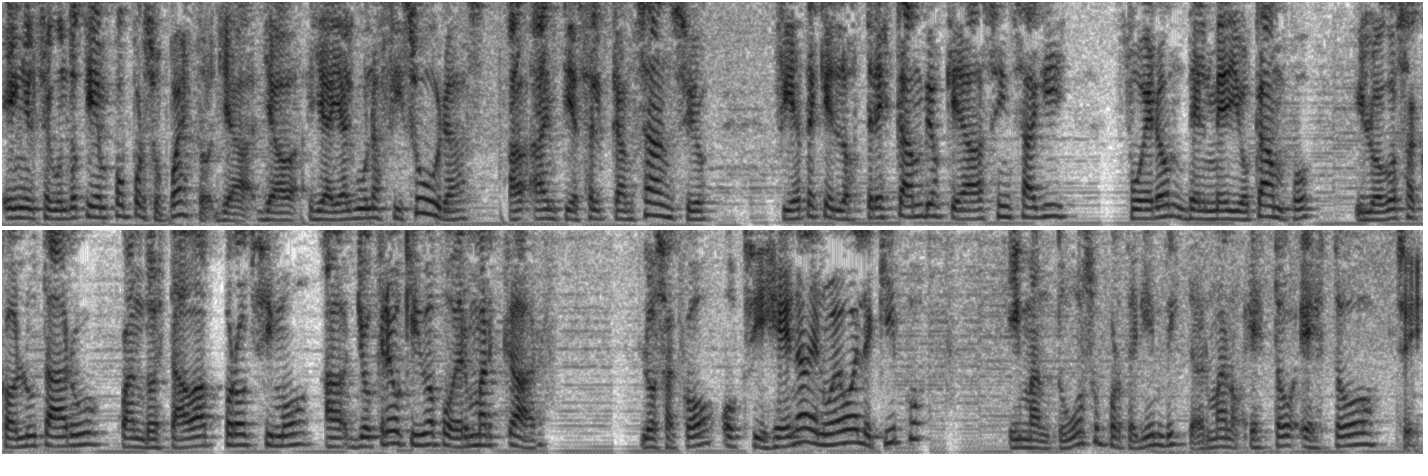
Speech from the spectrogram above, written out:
en el segundo tiempo, por supuesto, ya, ya, hay algunas fisuras, empieza el cansancio. Fíjate que los tres cambios que hace Inzaghi fueron del mediocampo y luego sacó a Lutaru cuando estaba próximo, yo creo que iba a poder marcar, lo sacó, oxigena de nuevo el equipo y mantuvo su portería invicta, hermano. Esto, esto sí.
